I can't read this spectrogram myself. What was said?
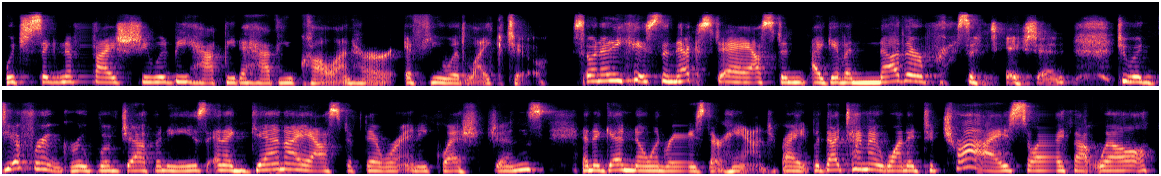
which signifies she would be happy to have you call on her if you would like to. So, in any case, the next day I asked, and I gave another presentation to a different group of Japanese. And again, I asked if there were any questions. And again, no one raised their hand, right? But that time I wanted to try. So I thought, well,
